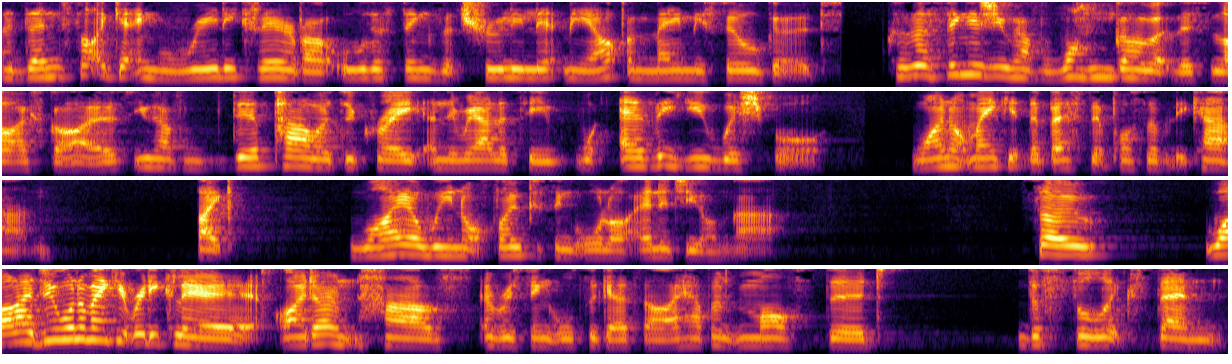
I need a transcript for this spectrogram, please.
I then started getting really clear about all the things that truly lit me up and made me feel good. Because the thing is, you have one go at this life, guys. You have the power to create and the reality whatever you wish for. Why not make it the best it possibly can? Like, why are we not focusing all our energy on that? So, while I do want to make it really clear, I don't have everything all together. I haven't mastered the full extent.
